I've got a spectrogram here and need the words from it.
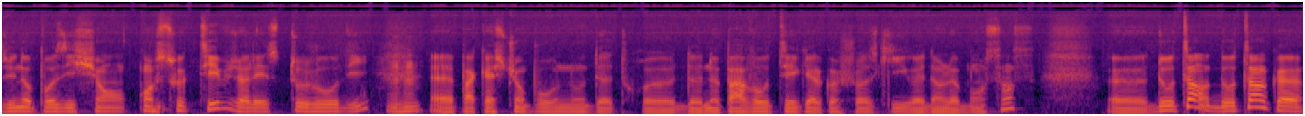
une opposition constructive, je l'ai toujours dit. Mhm. Euh, pas question pour nous d'être, de ne pas voter quelque chose qui irait dans le bon sens. Euh, d'autant, d'autant que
